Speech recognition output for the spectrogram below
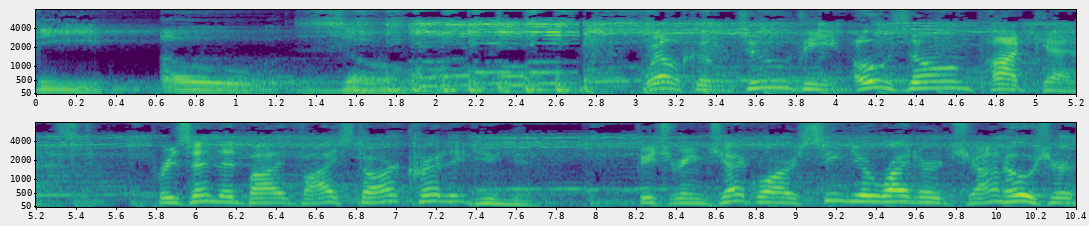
The O-Zone. Welcome to the O-Zone Podcast, presented by VyStar Credit Union, featuring Jaguar senior writer John Oehser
